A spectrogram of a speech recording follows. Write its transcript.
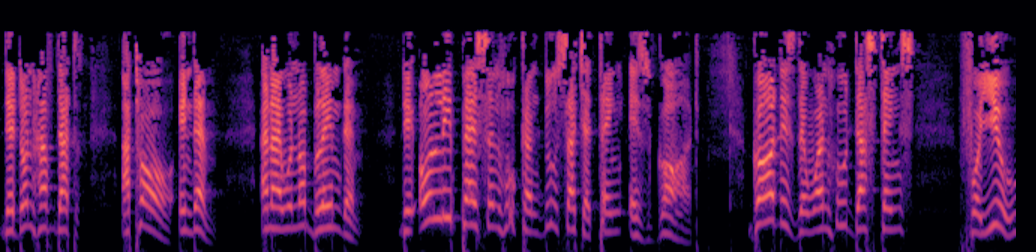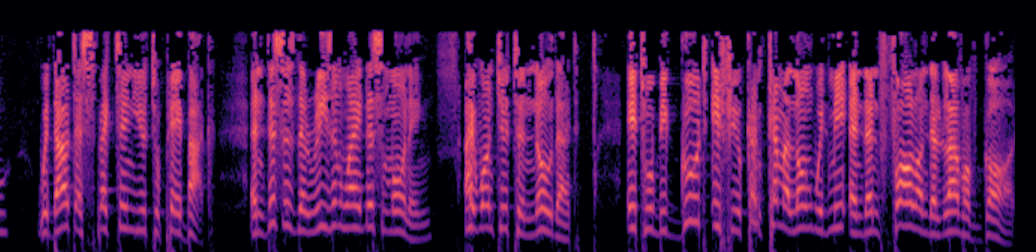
They don't have that at all in them. And I will not blame them. The only person who can do such a thing is God. God is the one who does things for you without expecting you to pay back. And this is the reason why this morning I want you to know that it will be good if you can come along with me and then fall on the love of God.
